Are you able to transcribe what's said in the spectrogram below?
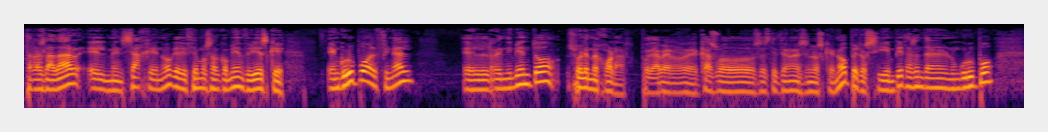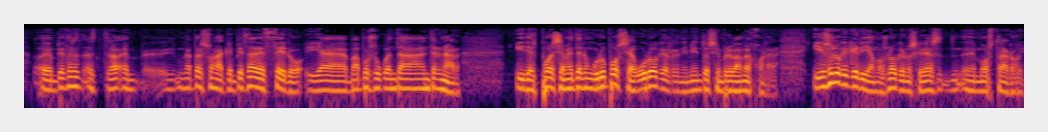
trasladar el mensaje, ¿no? Que decíamos al comienzo, y es que en grupo al final el rendimiento suele mejorar. Puede haber eh, casos excepcionales en los que no, pero si empiezas a entrenar en un grupo, eh, empiezas a em, eh, una persona que empieza de cero y va por su cuenta a entrenar y después se mete en un grupo, seguro que el rendimiento siempre va a mejorar. Y eso es lo que queríamos, lo que nos querías eh, mostrar hoy.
